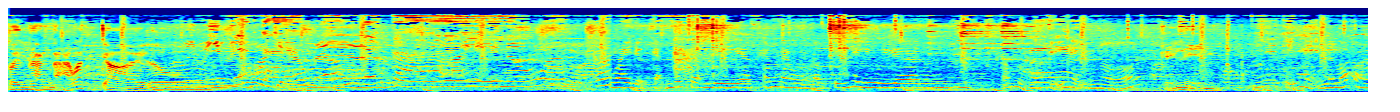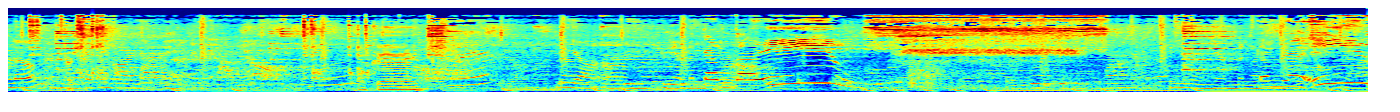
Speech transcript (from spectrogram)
Khuyên răng đã quá trời luôn Nhưng mà nhiều khi cũng khó chịu mà Quay được cảnh với Ken đi ờ, khám răng lần đầu tiên thấy vui ghê luôn. Có được một kỷ niệm nữa. Kỷ niệm. Với kỷ niệm mai mốt con lớn à, mẹ cho con coi lại. Ok. Bây giờ ờ, nhà mình đồng đang yêu bây giờ nhà mình đang đồng yêu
